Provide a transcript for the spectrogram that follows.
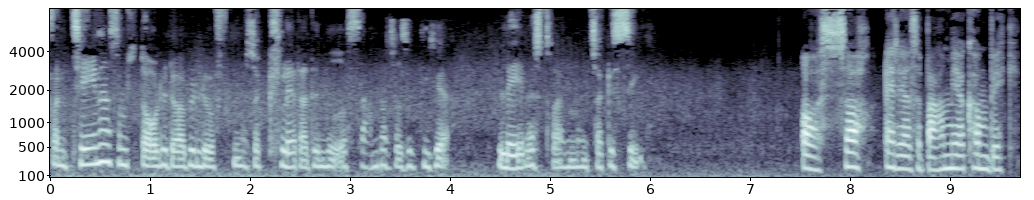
fontæner, som står lidt oppe i luften, og så klatter det ned og samler sig så de her lavastrømme, man så kan se. Og så er det altså bare med at komme væk.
